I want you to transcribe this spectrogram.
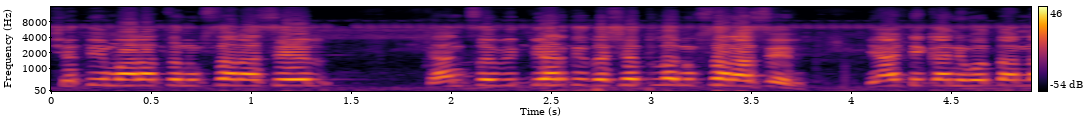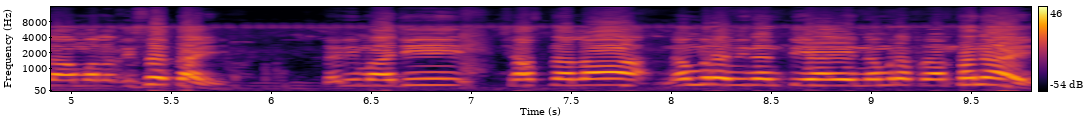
शेतीमालाचं नुकसान असेल त्यांचं विद्यार्थी दशेतलं नुकसान असेल या ठिकाणी होताना आम्हाला दिसत आहे. तरी माझी शासनाला नम्र विनंती आहे नम्र प्रार्थना आहे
